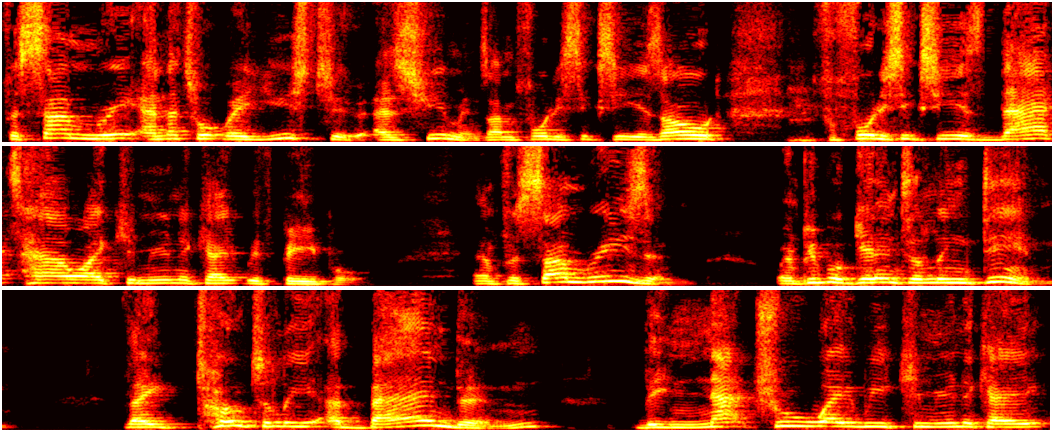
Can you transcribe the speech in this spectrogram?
for some reason, and that's what we're used to as humans. I'm 46 years old. For 46 years, that's how I communicate with people. And for some reason, when people get into LinkedIn, they totally abandon the natural way we communicate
